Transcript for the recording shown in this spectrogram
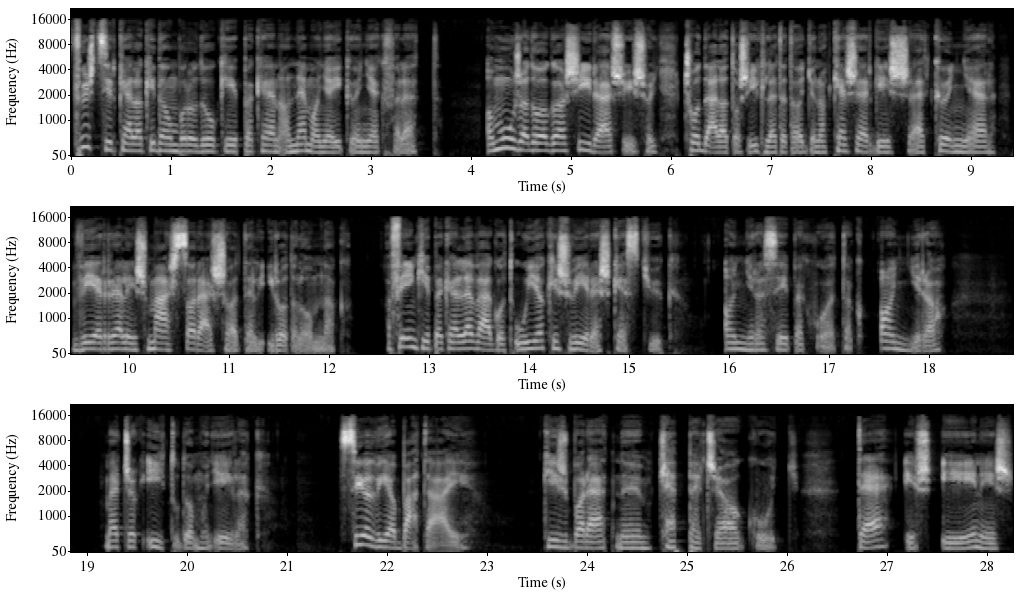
füstcirkel a kidomborodó képeken a nem anyai könnyek felett. A múzsa dolga a sírás is, hogy csodálatos ihletet adjon a kesergéssel, könnyel, vérrel és más szarással teli irodalomnak. A fényképeken levágott ujjak és véres kesztyűk. Annyira szépek voltak, annyira, mert csak így tudom, hogy élek. Szilvia Batály, kis barátnőm, cseppet se aggódj, te és én és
